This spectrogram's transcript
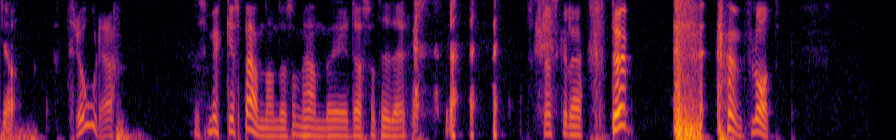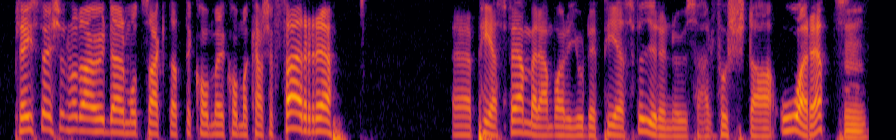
Ja. jag tror det. Det är så mycket spännande som händer i dessa tider. Det skulle... Du! Förlåt. Playstation har däremot sagt att det kommer komma kanske färre eh, PS5 än vad det gjorde PS4 nu så här första året. Mm.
